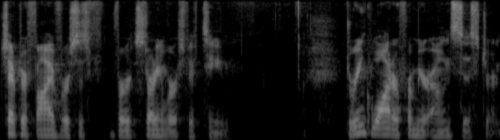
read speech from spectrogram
Chapter 5, verses, verse, starting verse 15. Drink water from your own cistern,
